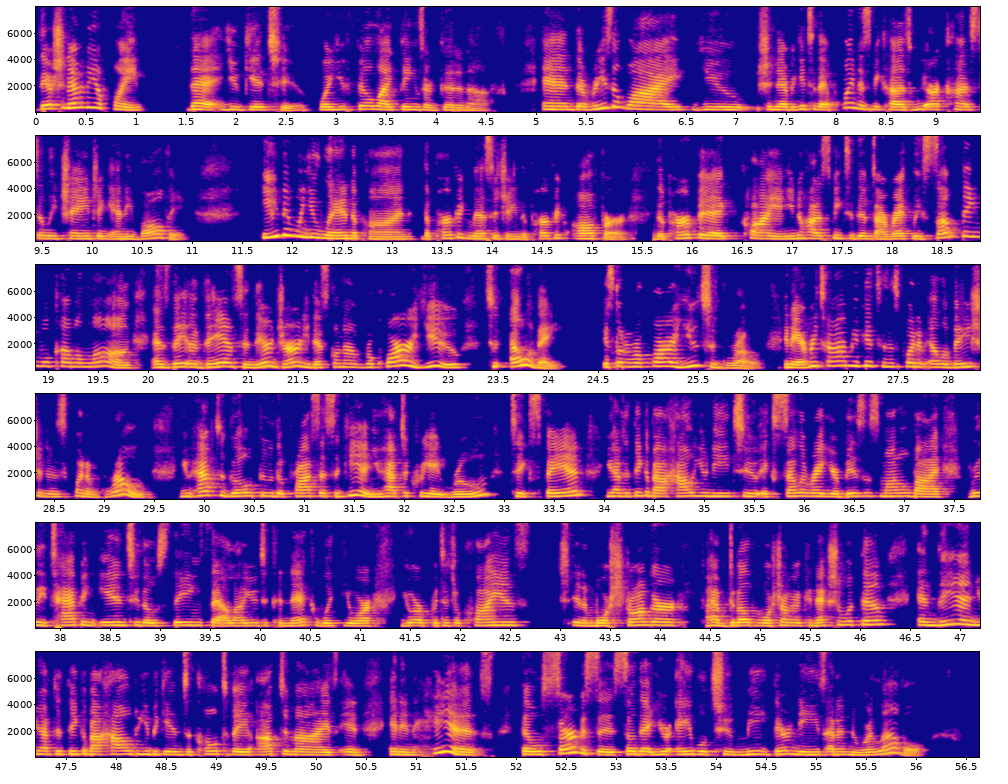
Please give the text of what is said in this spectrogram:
There should never be a point that you get to where you feel like things are good enough. And the reason why you should never get to that point is because we are constantly changing and evolving. Even when you land upon the perfect messaging, the perfect offer, the perfect client, you know how to speak to them directly, something will come along as they advance in their journey that's going to require you to elevate it's going to require you to grow. And every time you get to this point of elevation and this point of growth, you have to go through the process again. You have to create room to expand. You have to think about how you need to accelerate your business model by really tapping into those things that allow you to connect with your, your potential clients, in a more stronger have developed a more stronger connection with them. And then you have to think about how do you begin to cultivate optimize and and enhance those services so that you're able to meet their needs at a newer level.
